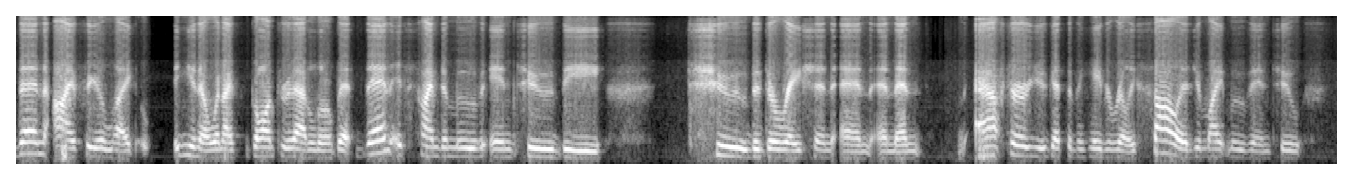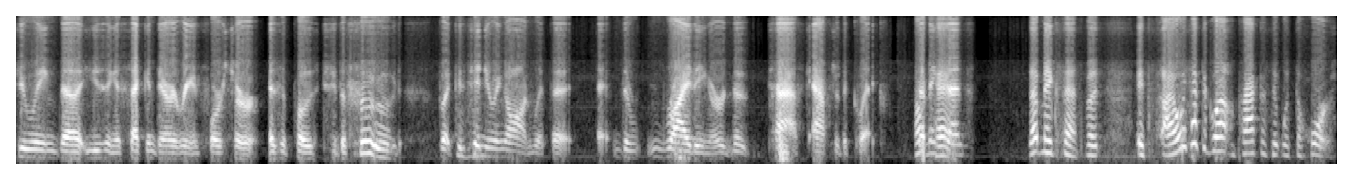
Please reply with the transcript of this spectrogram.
Then I feel like, you know, when I've gone through that a little bit, then it's time to move into the to the duration, and and then after you get the behavior really solid, you might move into doing the using a secondary reinforcer as opposed to the food, but continuing on with the the writing or the task after the click. Does that makes sense? That makes sense, but it's I always have to go out and practice it with the horse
